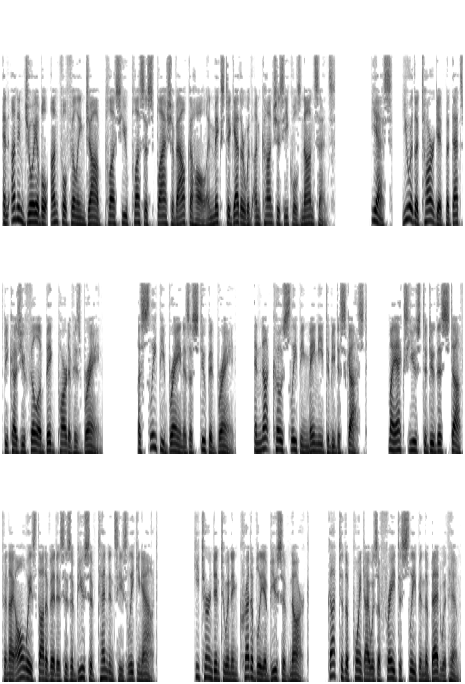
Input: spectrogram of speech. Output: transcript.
An unenjoyable, unfulfilling job plus you plus a splash of alcohol and mixed together with unconscious equals nonsense. Yes, you are the target but that's because you fill a big part of his brain. A sleepy brain is a stupid brain. And not co-sleeping may need to be discussed. My ex used to do this stuff and I always thought of it as his abusive tendencies leaking out. He turned into an incredibly abusive narc. Got to the point I was afraid to sleep in the bed with him.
